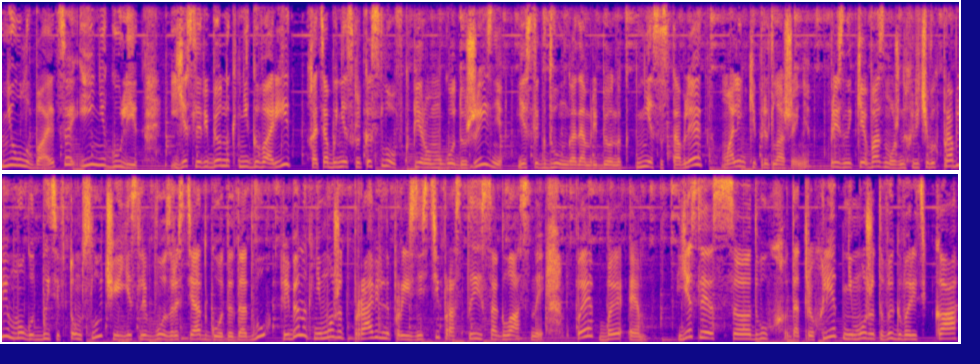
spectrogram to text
не улыбается и не гулит. Если ребенок не говорит хотя бы несколько слов к первому году жизни, если к двум годам ребенок не составляет маленькие предложения. Признаки возможных речевых проблем могут быть и в том случае, если в возрасте от года до двух ребенок не может правильно произнести простые согласные П, Б, М. Если с двух до трех лет не может выговорить К,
